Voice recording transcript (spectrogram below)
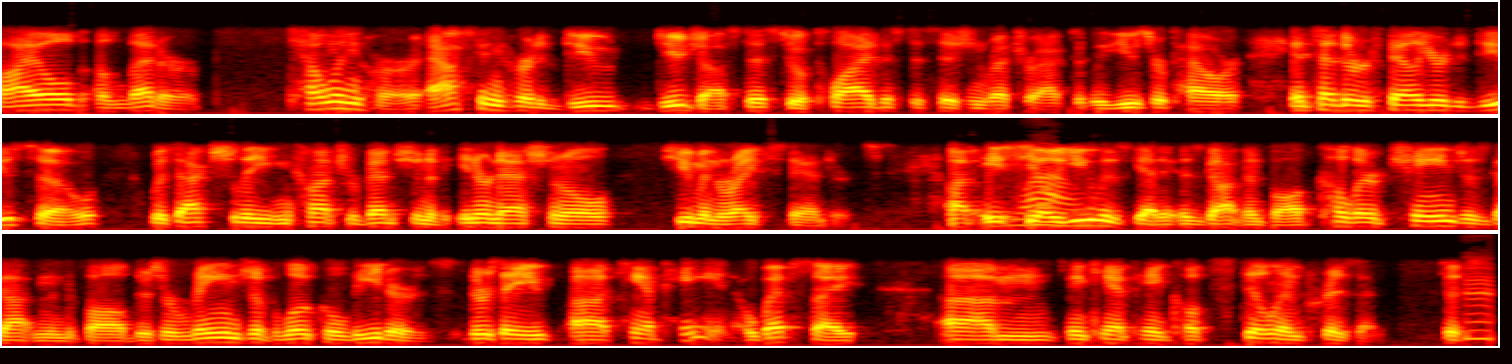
filed a letter telling her, asking her to do do justice, to apply this decision retroactively, use her power, and said that her failure to do so was actually in contravention of international human rights standards. Uh, ACLU wow. has, get, has gotten involved. Color Change has gotten involved. There's a range of local leaders. There's a uh, campaign, a website um, and campaign called Still in Prison. So mm.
